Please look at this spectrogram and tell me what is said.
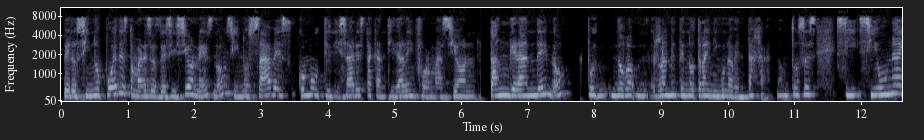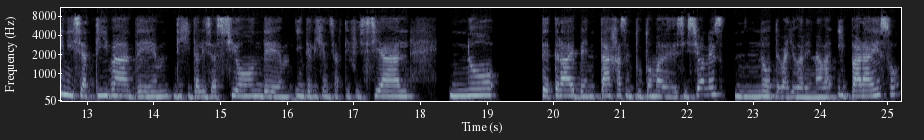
pero si no puedes tomar esas decisiones, ¿no? Si no sabes cómo utilizar esta cantidad de información tan grande, ¿no? pues no va, realmente no trae ninguna ventaja. Entonces, si, si una iniciativa de digitalización, de inteligencia artificial, no te trae ventajas en tu toma de decisiones, no te va a ayudar en nada. Y para eso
